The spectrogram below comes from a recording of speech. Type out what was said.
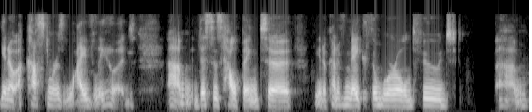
you know, a customer's livelihood. Um, this is helping to, you know, kind of make the world food um,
